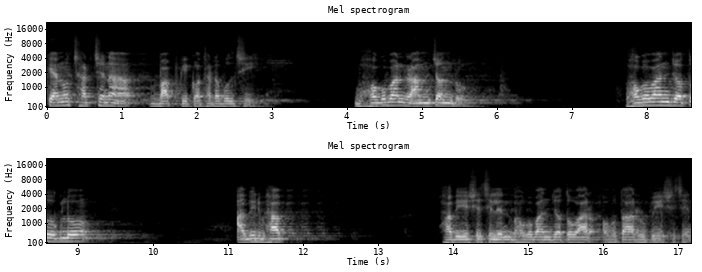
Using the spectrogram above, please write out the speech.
কেন ছাড়ছে না? বাপকে কথাটা বলছি। ভগবান রামচন্দ্র, ভগবান যতগুলো আবির্ভাব ভাবে এসেছিলেন, ভগবান যতবার অবতার রূপে এসেছেন।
